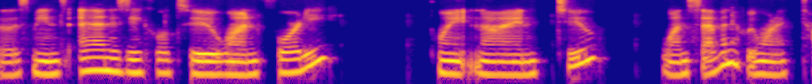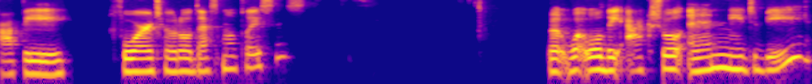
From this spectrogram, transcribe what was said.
this means n is equal to 140.9217 if we want to copy four total decimal places. But what will the actual n need to be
